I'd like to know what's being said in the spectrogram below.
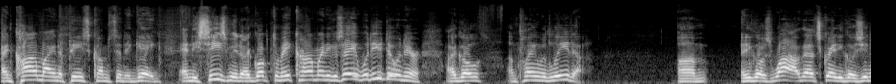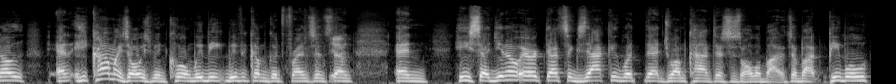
And Carmine Appice comes to the gig, and he sees me. And I go up to him, hey, Carmine. He goes, hey, what are you doing here? I go, I'm playing with Lita. Um, and he goes, "Wow, that's great." He goes, "You know," and he Carmine's always been cool, and we be, we've become good friends since Yeah. then. And he said, "You know, Eric, that's exactly what that drum contest is all about. It's about people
